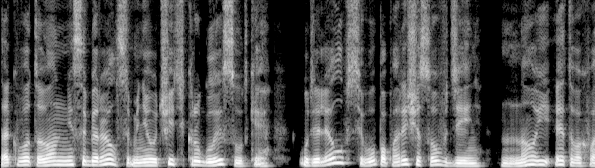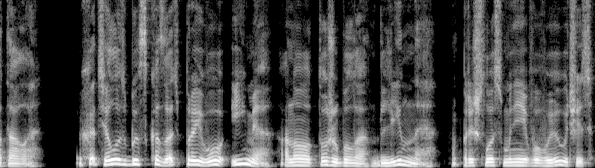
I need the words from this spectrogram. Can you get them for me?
Так вот, он не собирался меня учить круглые сутки, уделял всего по паре часов в день, но и этого хватало. Хотелось бы сказать про его имя, оно тоже было длинное, пришлось мне его выучить,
